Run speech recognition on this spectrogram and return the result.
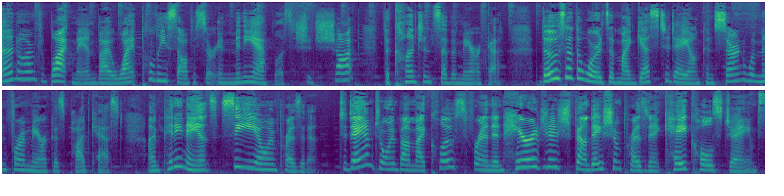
unarmed black man, by a white police officer in Minneapolis, should shock the conscience of America. Those are the words of my guest today on Concerned Women for America's podcast. I'm Penny Nance, CEO and President. Today I'm joined by my close friend and Heritage Foundation President, Kay Coles James.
